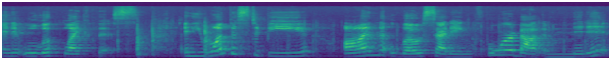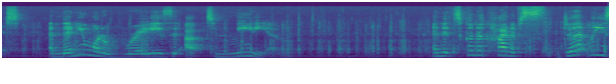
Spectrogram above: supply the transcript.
and it will look like this. And you want this to be on low setting for about a minute, and then you want to raise it up to medium. And it's going to kind of gently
